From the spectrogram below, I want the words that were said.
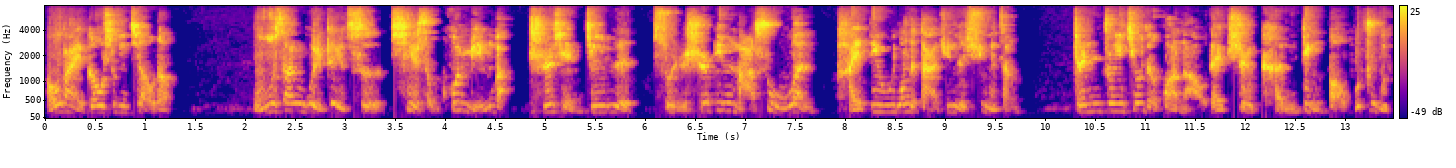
鳌拜高声叫道：“吴三桂这次弃守昆明吧，失陷经略，损失兵马数万，还丢光了大军的殉葬。真追究的话，脑袋是肯定保不住的。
